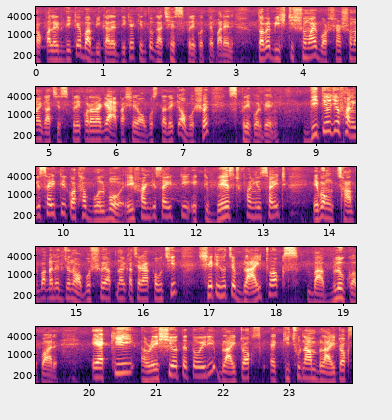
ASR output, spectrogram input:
সকালের দিকে বা বিকালের দিকে কিন্তু গাছে স্প্রে করতে পারেন। তবে বৃষ্টির সময়, বর্ষার সময় গাছে স্প্রে করার আগে আকাশের অবস্থা দেখে অবশ্যই স্প্রে করবেন। দ্বিতীয় যে ফাঙ্গিসাইডটির কথা বলব, এই ফাঙ্গিসাইডটি একটি বেস্ট ফাঙ্গিসাইড এবং ছাদ বাগানের জন্য অবশ্যই আপনার কাছে রাখা উচিত। সেটি হচ্ছে ব্লাইটক্স বা ব্লু কপার। একই রেশিওতে তৈরি ব্লাইটক্স কিছু নাম ব্লাইটক্স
